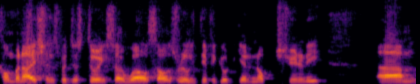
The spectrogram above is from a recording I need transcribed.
combinations were just doing so well. So it was really difficult to get an opportunity. Um,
